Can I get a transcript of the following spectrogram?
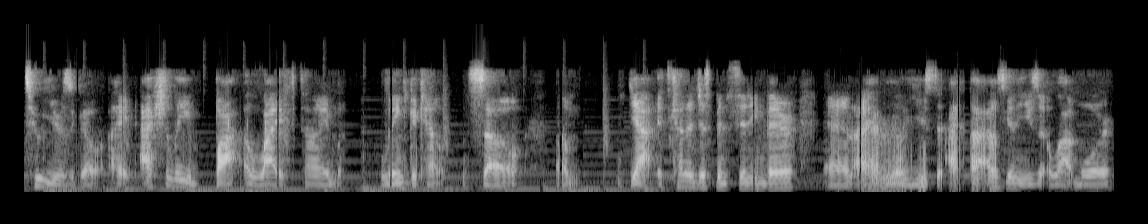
two years ago, I actually bought a lifetime LingQ account. So um, yeah, it's kind of just been sitting there and I haven't really used it. I thought I was going to use it a lot more.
